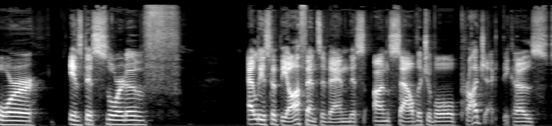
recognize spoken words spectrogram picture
or is this sort of at least at the offensive end this unsalvageable project because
